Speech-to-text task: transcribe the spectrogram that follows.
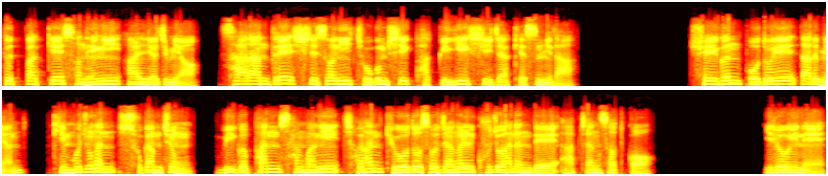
뜻밖의 선행이 알려지며 사람들의 시선이 조금씩 바뀌기 시작했습니다. 최근 보도에 따르면 김호중은 수감 중 위급한 상황에 처한 교도소장을 구조하는 데 앞장섰고 이로 인해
